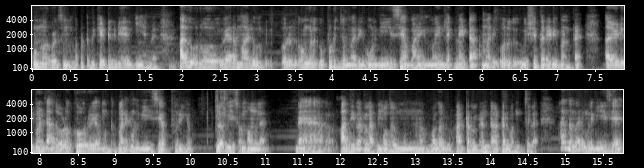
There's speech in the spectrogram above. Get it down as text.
முன்னோர்கள் சம்மந்தப்பட்டது கேட்டுக்கிட்டே இருக்கீங்கல்ல. அது ஒரு வேற மாதிரி ஒரு ஒரு உங்களுக்கு புரிஞ்ச மாதிரி உங்களுக்கு ஈஸியாக மைண்ட் மைண்டில் கனெக்ட் ஆகிற மாதிரி ஒரு விஷயத்தை ரெடி பண்ணுறேன் அதை ரெடி பண்ணிட்டு அதோட கோர்வையாக கொண்டு போகிறேன் உங்களுக்கு ஈஸியாக புரியும். லோகி சொன்னோம்ல ஆதி வரலாறு முதல் முன்ன முதல் ஆற்றல் ரெண்டு ஆற்றல் வந்துச்சுல அந்த மாதிரி உங்களுக்கு ஈஸியாக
